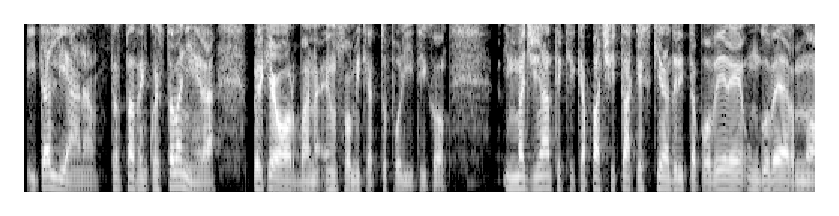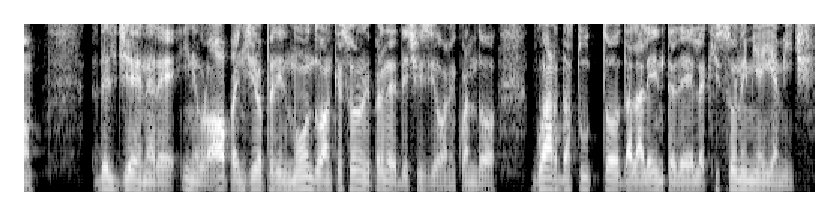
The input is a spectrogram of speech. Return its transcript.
italiana trattata in questa maniera perché Orban è un suo amichetto politico. Immaginate che capacità, che schiena dritta può avere un governo del genere in Europa, in giro per il mondo, anche solo nel prendere decisioni, quando guarda tutto dalla lente del chi sono i miei amici.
